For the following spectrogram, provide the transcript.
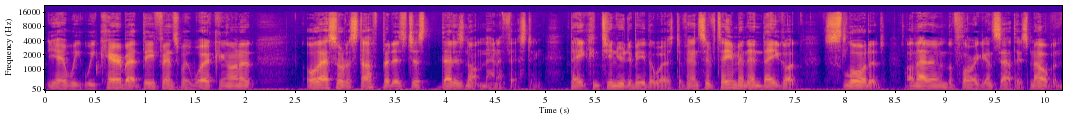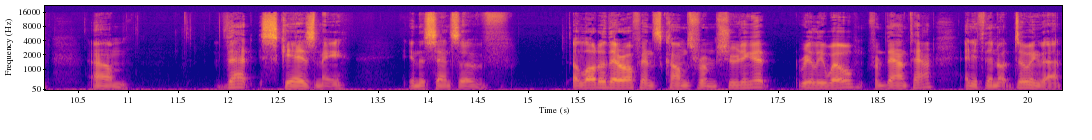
yeah we, we care about defense, we're working on it, all that sort of stuff. But it's just that is not manifesting. They continue to be the worst defensive team, and, and they got slaughtered on that end of the floor against Southeast Melbourne. Um, that scares me, in the sense of a lot of their offense comes from shooting it really well from downtown. And if they're not doing that,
